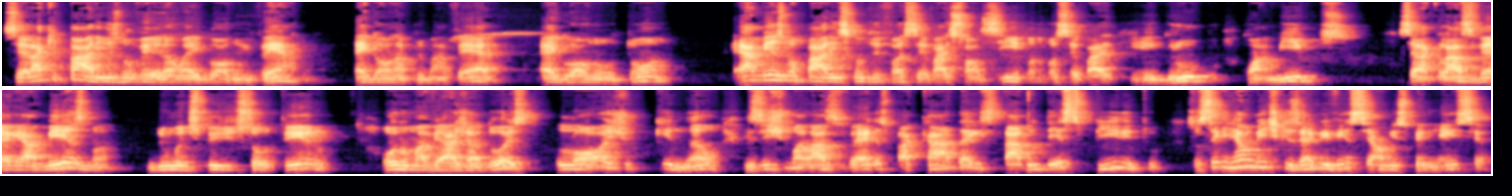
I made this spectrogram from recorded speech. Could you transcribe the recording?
será que Paris no verão é igual no inverno? É igual na primavera, é igual no outono. É a mesma Paris quando você vai sozinho, quando você vai em grupo, com amigos. Será que Las Vegas é a mesma numa despedida de solteiro ou numa viagem a dois? Lógico que não. Existe uma Las Vegas para cada estado de espírito. Se você realmente quiser vivenciar uma experiência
